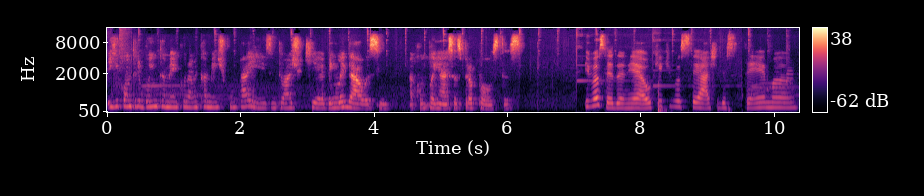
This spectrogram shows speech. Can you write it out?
e que contribuem também economicamente com o país. Então, acho que é bem legal, assim, acompanhar essas propostas. E você, Daniel, o que, que você acha desse tema?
